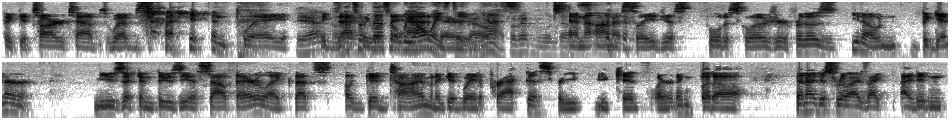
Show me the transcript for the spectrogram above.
the Guitar Tabs website and play Yeah. exactly That's what, what, that's they what we had always there, do. though. Yes. That's what everyone does. And honestly, just full disclosure for those you know beginner music enthusiasts out there, like that's a good time and a good way to practice for you you kids learning. But uh, then I just realized I I didn't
